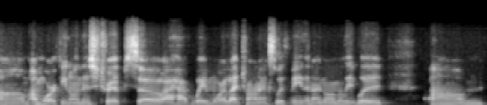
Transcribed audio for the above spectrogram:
Um, I'm working on this trip, so I have way more electronics with me than I normally would. Um,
